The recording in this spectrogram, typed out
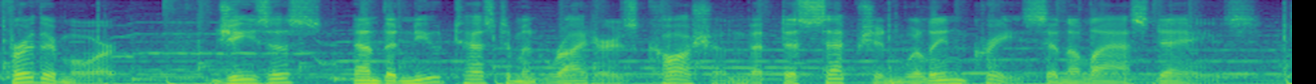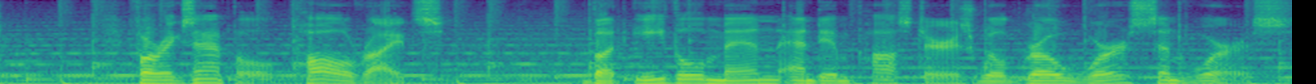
Furthermore, Jesus and the New Testament writers caution that deception will increase in the last days. For example, Paul writes, But evil men and impostors will grow worse and worse,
